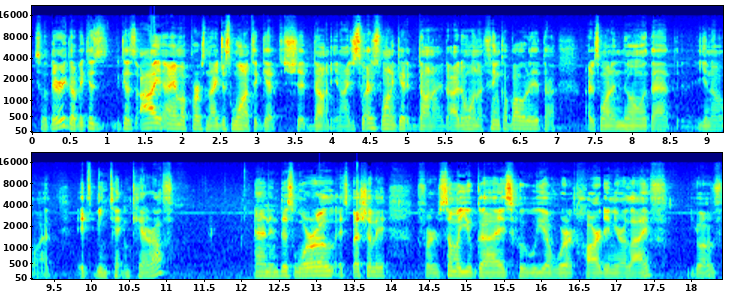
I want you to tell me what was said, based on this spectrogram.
so there you go. Because because I, I am a person I just want to get shit done. You know, I just I just want to get it done. I, I don't want to think about it. I, I just want to know that you know it's been taken care of. And in this world, especially for some of you guys who you have worked hard in your life you have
